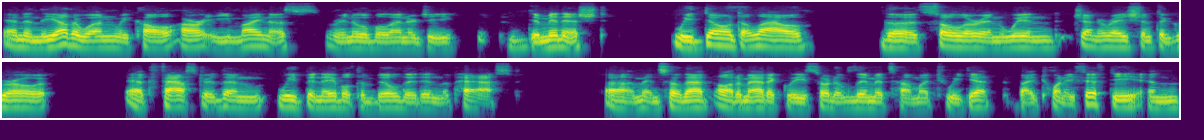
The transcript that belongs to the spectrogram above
And in the other one, we call RE minus, renewable energy diminished. We don't allow the solar and wind generation to grow at faster than we've been able to build it in the past. Um, and so that automatically sort of limits how much we get by 2050. And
